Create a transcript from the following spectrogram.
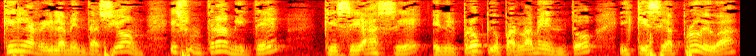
¿Qué es la reglamentación? Es un trámite que se hace en el propio Parlamento y que se aprueba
